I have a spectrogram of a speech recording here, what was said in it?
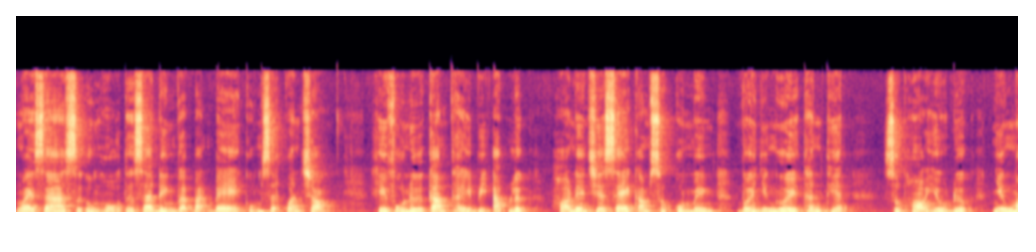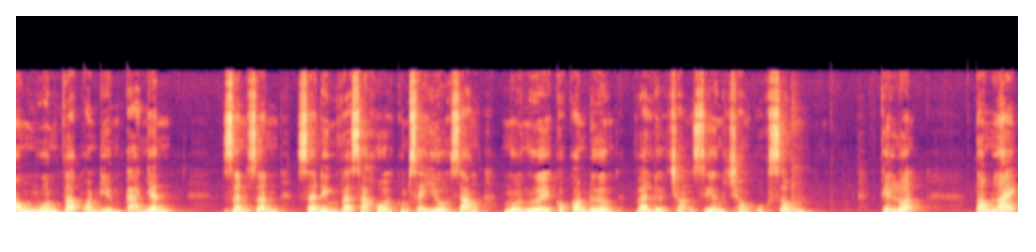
Ngoài ra, sự ủng hộ từ gia đình và bạn bè cũng rất quan trọng. Khi phụ nữ cảm thấy bị áp lực, họ nên chia sẻ cảm xúc của mình với những người thân thiết giúp họ hiểu được những mong muốn và quan điểm cá nhân. Dần dần, gia đình và xã hội cũng sẽ hiểu rằng mỗi người có con đường và lựa chọn riêng trong cuộc sống. Kết luận, tóm lại,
